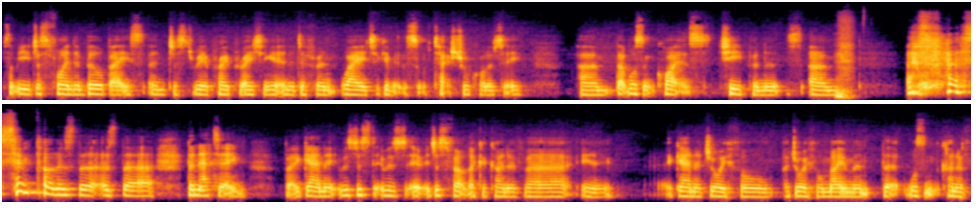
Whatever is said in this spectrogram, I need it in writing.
something you just find in Buildbase and just reappropriating it in a different way to give it the sort of textural quality. Um, that wasn't quite as cheap and as, um, as, as simple as the as the the netting, but again, it was just it was it just felt like a kind of uh, you know again a joyful a joyful moment that wasn't kind of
